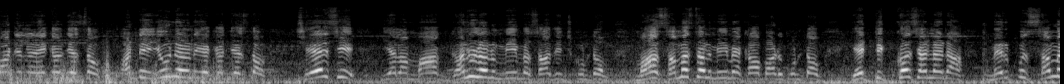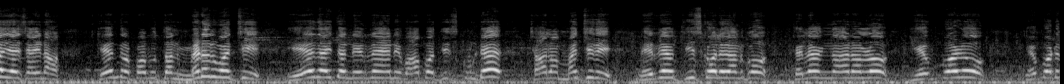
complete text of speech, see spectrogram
పార్టీలను ఏకం చేస్తాం. అన్ని యూనియన్లను ఏకం చేస్తాం. చేసి ఇలా మా గనులను మేమే సాధించుకుంటాం. మా సమస్యను మేమే కాపాడుకుంటాం. ఎట్టి క్వశ్చన్లైనా మెరుపు సమ్మె చేసి అయినా కేంద్ర ప్రభుత్వాన్ని మెడలు వంచి ఏదైతే నిర్ణయాన్ని వాపస్ తీసుకుంటే చాలా మంచిది. నిర్ణయం తీసుకోలేదనుకో తెలంగాణలో ఎవడు ఎవడు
